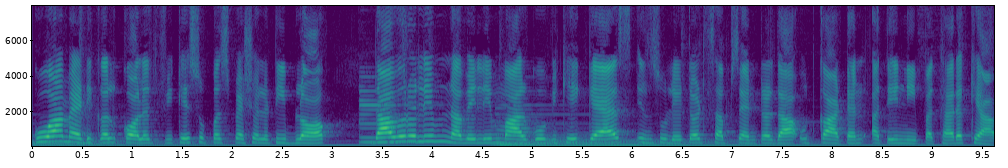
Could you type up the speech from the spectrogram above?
ਗੋਆ ਮੈਡੀਕਲ ਕਾਲਜ ਵਿਖੇ super speciality block Davorlim Navelim Margao ਵਿਖੇ ਗੈਸ ਇਨਸੂਲੇਟਡ ਸਬ ਸੈਂਟਰ ਦਾ ਉਦਘਾਟਨ ਅਤੇ ਨੀਂਹ ਪੱਥਰ ਰੱਖਿਆ।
